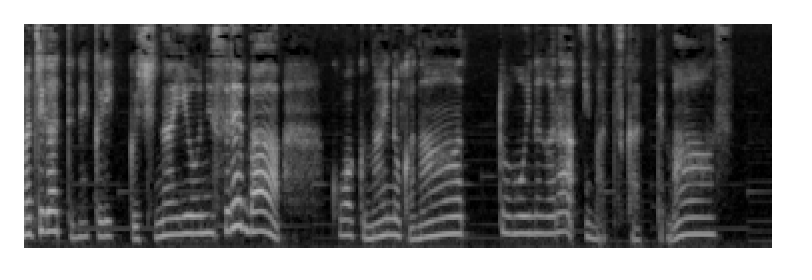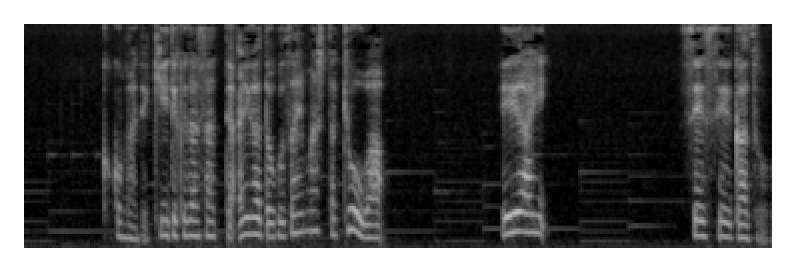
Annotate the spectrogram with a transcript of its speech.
間違ってね、クリックしないようにすれば怖くないのかなと思いながら今使ってます。ここまで聞いてくださってありがとうございました。今日は AI 生成画像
